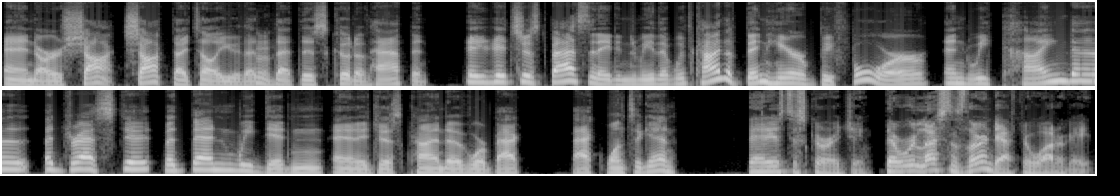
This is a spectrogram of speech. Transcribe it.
and are shocked, shocked, I tell you, that, hmm. that this could have happened. It, it's just fascinating to me that we've kind of been here before and we kind of addressed it, but then we didn't. And it just kind of, we're back, back once again. That is discouraging. There were lessons learned after Watergate.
